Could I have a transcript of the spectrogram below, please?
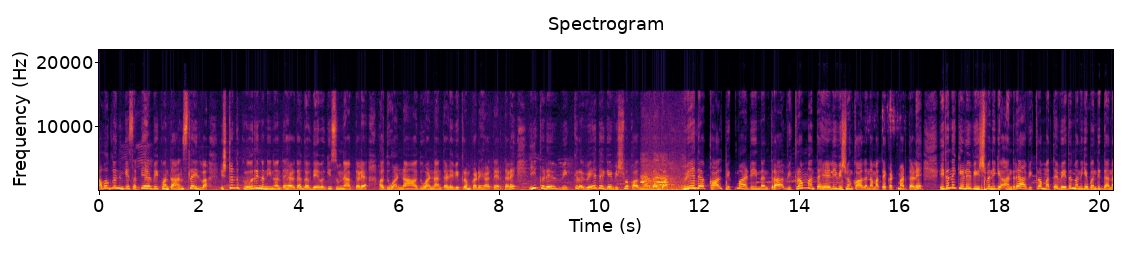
ಆವಾಗಲೂ ನಿನಗೆ ಸತ್ಯ ಹೇಳಬೇಕು ಅಂತ ಅನಿಸ್ಲೇ ಇಲ್ವಾ? ಇಷ್ಟೊಂದು ಕ್ರೂರಿನ ನೀನು ಅಂತ ಹೇಳಿದಾಗ ದೇವಕಿ ಸುಮ್ಮನೆ ಆಗ್ತಾಳೆ, ಅದು ಅಣ್ಣ ಅದು ಅಣ್ಣ ಅಂತೇಳಿ ವಿಕ್ರಮ್ ಕಡೆ ಹೇಳ್ತಾ ಇರ್ತಾಳೆ. ಈ ಕಡೆ ವಿಕ್ರ, ವೇದಗೆ ವಿಶ್ವ ಕಾಲ್ ಮಾಡಿದಾಗ ವೇದ ಕಾಲ್ ಪಿಕ್ ಮಾಡಿ ನಂತರ ವಿಕ್ರಮ್ ಅಂತ ಹೇಳಿ ವಿಶ್ವನ ಕಾಲನ್ನು ಮತ್ತೆ ಕಟ್ ಮಾಡ್ತಾಳೆ. ಇದನ್ನೇ ಕೇಳಿ ವಿಶ್ವನಿಗೆ ಅಂದರೆ ಆ ವಿಕ್ರಮ್ ಮತ್ತೆ ವೇದನ್ ಮನೆಗೆ ಬಂದಿದ್ದಾನ.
